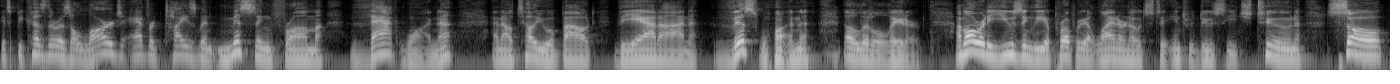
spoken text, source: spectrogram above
It's because there is a large advertisement missing from that one. And I'll tell you about the ad on this one a little later. I'm already using the appropriate liner notes to introduce each tune. So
